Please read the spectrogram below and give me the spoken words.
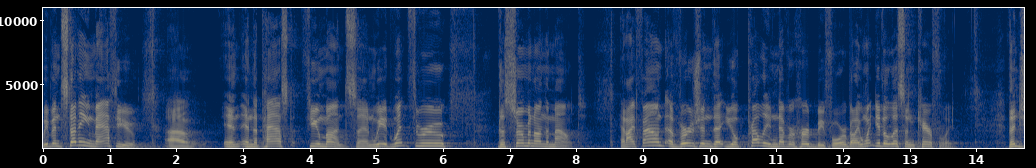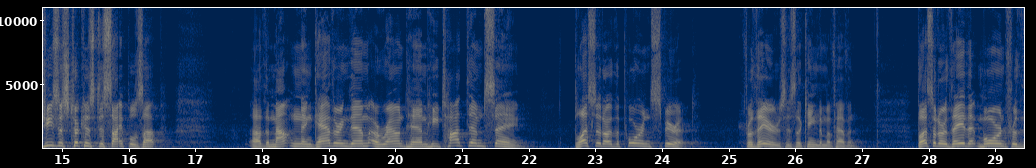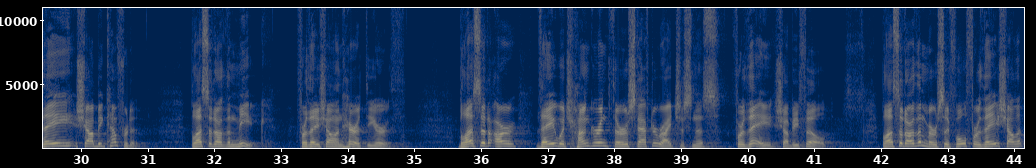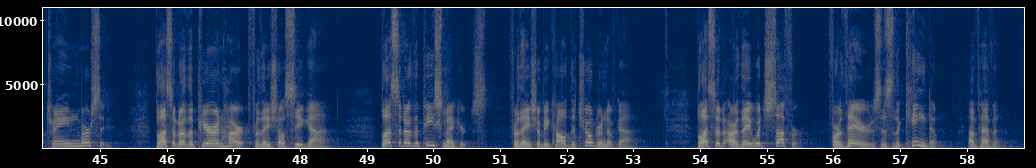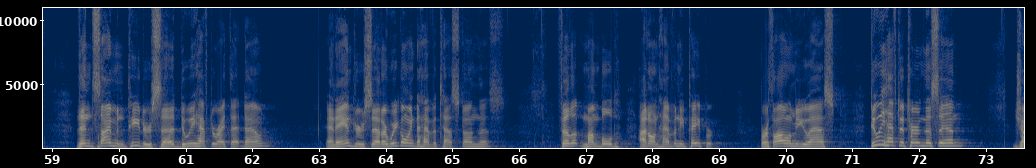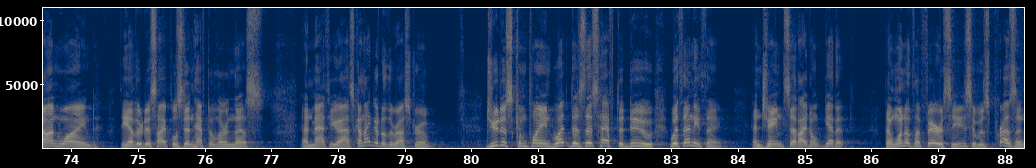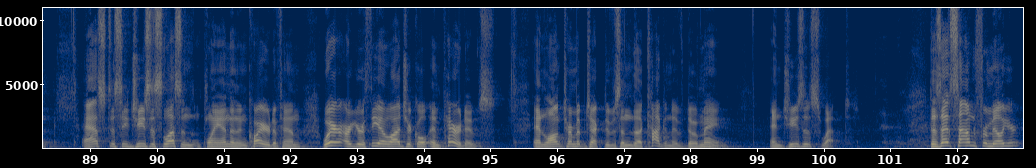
We've been studying Matthew uh, in, in the past few months, and we had went through the Sermon on the Mount. And I found a version that you'll probably never heard before, but I want you to listen carefully. Then Jesus took his disciples up uh, the mountain, and gathering them around him, he taught them, saying, Blessed are the poor in spirit, for theirs is the kingdom of heaven. Blessed are they that mourn, for they shall be comforted. Blessed are the meek, for they shall inherit the earth. Blessed are they which hunger and thirst after righteousness, for they shall be filled. Blessed are the merciful, for they shall obtain mercy. Blessed are the pure in heart, for they shall see God. Blessed are the peacemakers, for they shall be called the children of God. Blessed are they which suffer, for theirs is the kingdom of heaven. Then Simon Peter said, Do we have to write that down? And Andrew said, Are we going to have a test on this? Philip mumbled, I don't have any paper. Bartholomew asked, Do we have to turn this in? John whined, The other disciples didn't have to learn this. And Matthew asked, Can I go to the restroom? Judas complained, What does this have to do with anything? And James said, I don't get it. Then one of the Pharisees who was present asked to see Jesus' lesson plan and inquired of him, Where are your theological imperatives and long term objectives in the cognitive domain? And Jesus wept. Does that sound familiar?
